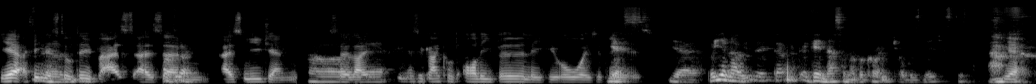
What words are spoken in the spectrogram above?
Yeah, I think they still um, do, but as as oh, um, as new gens. Uh, so like yeah. I think there's a guy called Ollie Burley who always appears. yes, yeah, but you know, that, again, that's another great job, isn't it? Just to, Yeah.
